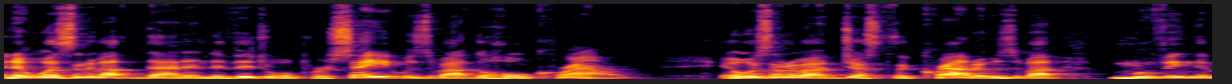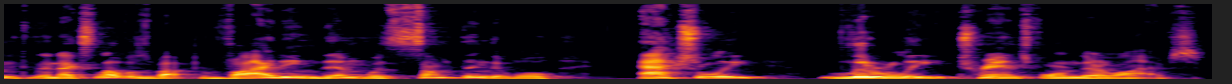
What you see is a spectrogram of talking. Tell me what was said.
And it wasn't about that individual per se, it was about the whole crowd. It wasn't about just the crowd, it was about moving them to the next level. It was about providing them with something that will actually, literally transform their lives.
